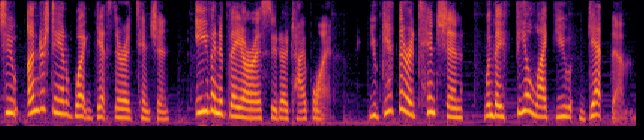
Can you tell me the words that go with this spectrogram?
to understand what gets their attention, even if they are a pseudo type one. You get their attention when they feel like you get them.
